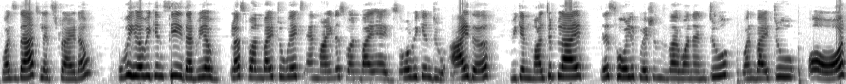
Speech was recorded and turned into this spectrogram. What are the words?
What's that? Let's try it out. Over here we can see that we have plus 1 by 2x and minus 1 by x. So what we can do? Either we can multiply this whole equations by 1 and 2, 1 by 2 or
